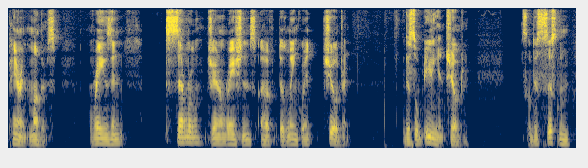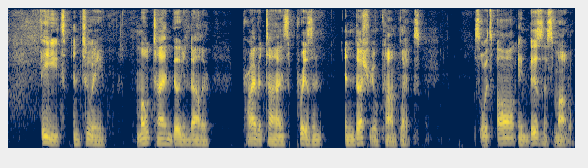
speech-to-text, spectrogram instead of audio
parent mothers, raising several generations of delinquent children, disobedient children. So this system feeds into a multi billion dollar privatized prison industrial complex. So it's all a business model.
